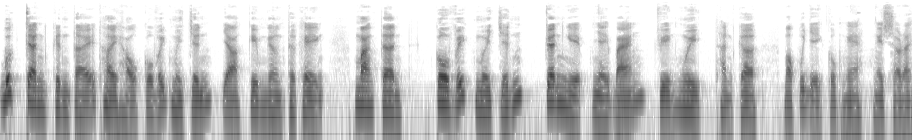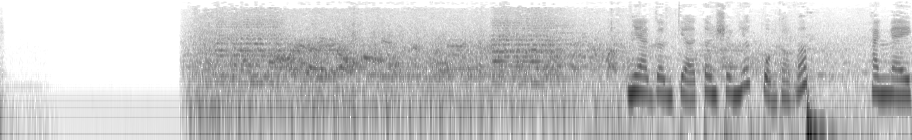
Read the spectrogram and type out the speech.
Bức tranh kinh tế thời hậu Covid-19 do Kim Ngân thực hiện, mang tên Covid-19, doanh nghiệp nhạy bán, chuyển nguy thành cơ. Mời quý vị cùng nghe ngay sau đây. Nhà gần chợ Tân Sơn Nhất, quận Gò Vấp. Hàng ngày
